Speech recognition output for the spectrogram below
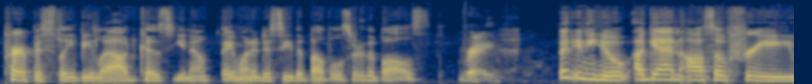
purposely be loud because you know they wanted to see the bubbles or the balls. right. But anywho, again, also free,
